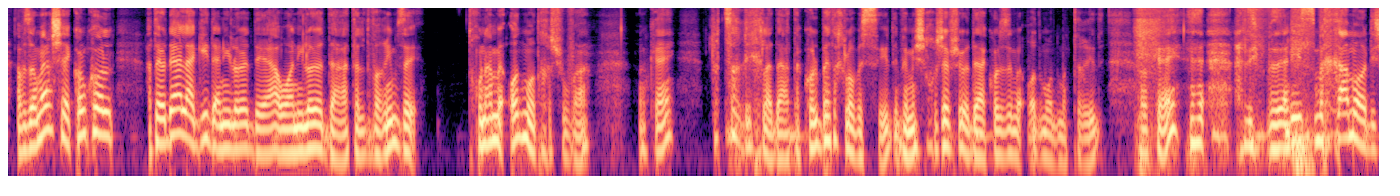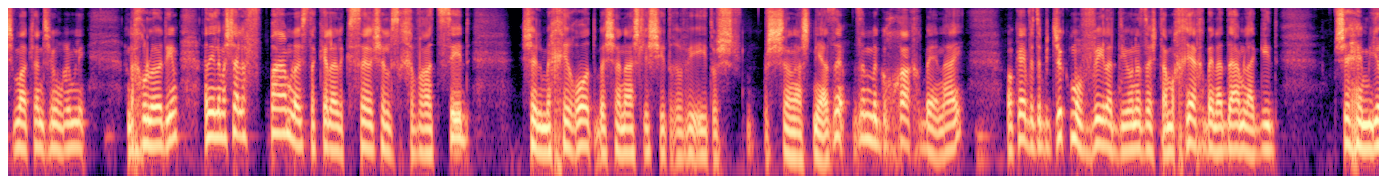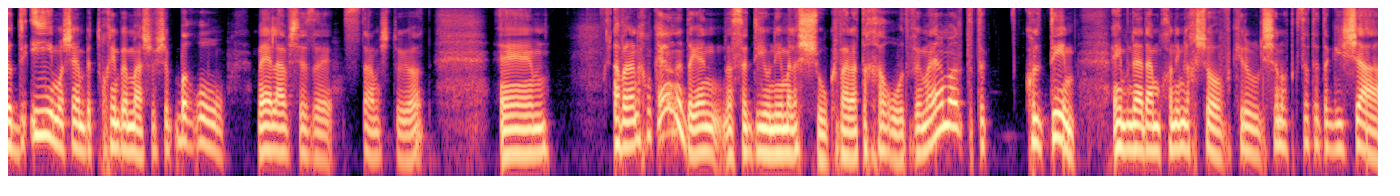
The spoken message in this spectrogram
אבל זה אומר שקודם כל, אתה יודע להגיד אני לא יודע או אני לא יודעת על דברים, זה תכונה מאוד מאוד חשובה, אוקיי? לא צריך לדעת, הכל בטח לא בסיד, ומי שחושב שהוא יודע, הכל זה מאוד מאוד מטריד, אוקיי? אני שמחה מאוד לשמוע כשאנשים אומרים לי, אנחנו לא יודעים. אני למשל אף פעם לא אסתכל על אקסל של חברת סיד, של מכירות בשנה שלישית, רביעית או ש- שנה שנייה, זה, זה מגוחך בעיניי, אוקיי? וזה בדיוק מוביל לדיון הזה שאתה מכריח בן אדם להגיד שהם יודעים או שהם בטוחים במשהו שברור מאליו שזה סתם שטויות. אמ, אבל אנחנו כן נדיין, נעשה דיונים על השוק ועל התחרות, ומהר מאוד אתה קולטים האם בני אדם מוכנים לחשוב, כאילו לשנות קצת את הגישה,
